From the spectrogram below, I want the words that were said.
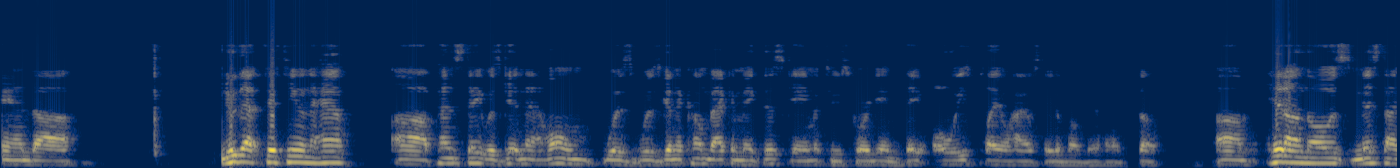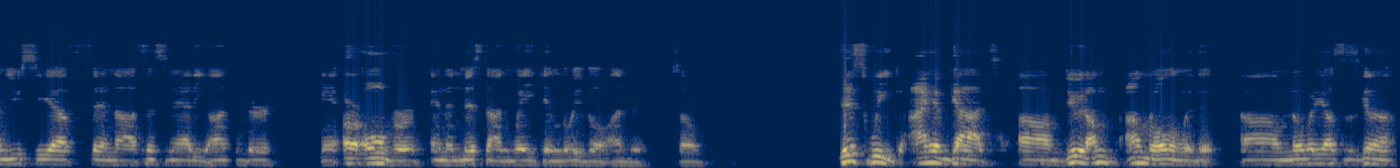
And uh, knew that 15 and a half uh, Penn State was getting at home was was going to come back and make this game a two score game. They always play Ohio State above their head, so um, hit on those, missed on UCF and uh, Cincinnati under and, or over, and then missed on Wake and Louisville under. So this week I have got, um, dude, I'm I'm rolling with it. Um, nobody else is gonna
